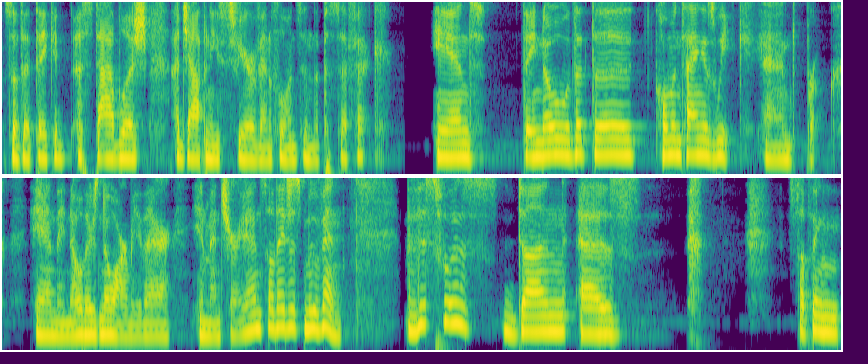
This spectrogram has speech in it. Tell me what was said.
so that they could establish a Japanese sphere of influence in the Pacific. And they know that the Kuomintang is weak and broke, and they know there's no army there in Manchuria, and so they just move in. This was done as something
